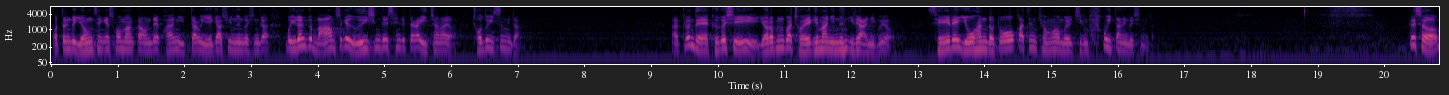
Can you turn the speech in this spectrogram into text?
어떤 그 영생의 소망 가운데 과연 있다고 얘기할 수 있는 것인가? 뭐 이런 그 마음속에 의심들이 생길 때가 있잖아요. 저도 있습니다. 아, 그런데 그것이 여러분과 저에게만 있는 일이 아니고요. 세례 요한도 똑같은 경험을 지금 하고 있다는 것입니다. 그래서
